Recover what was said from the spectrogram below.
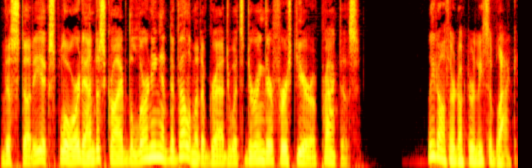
This study explored and described the learning and development of graduates during their first year of practice. Lead author Dr. Lisa Black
